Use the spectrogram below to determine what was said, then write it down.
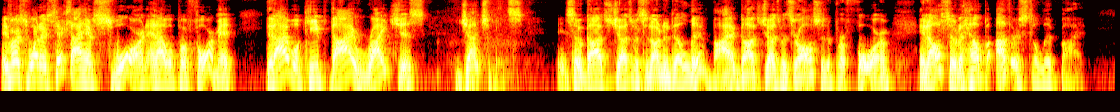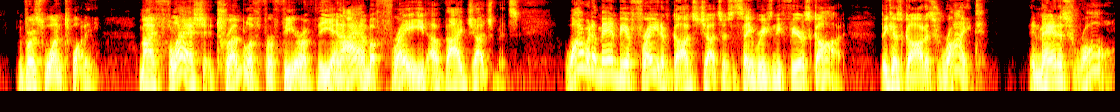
In verse 106, I have sworn and I will perform it that I will keep thy righteous judgments. And so God's judgments are not only to live by, God's judgments are also to perform and also to help others to live by. Verse 120 My flesh trembleth for fear of thee, and I am afraid of thy judgments. Why would a man be afraid of God's judgments? The same reason he fears God, because God is right and man is wrong.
